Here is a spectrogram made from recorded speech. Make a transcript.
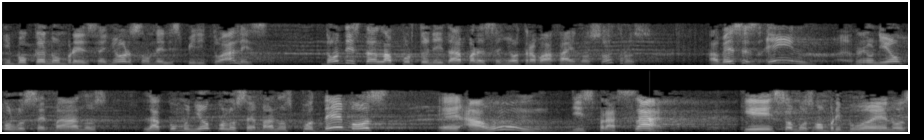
invocando nombre del Señor son espirituales. ¿Dónde está la oportunidad para el Señor trabajar en nosotros? A veces en reunión con los hermanos, la comunión con los hermanos, podemos eh, aún disfrazar que somos hombres buenos,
